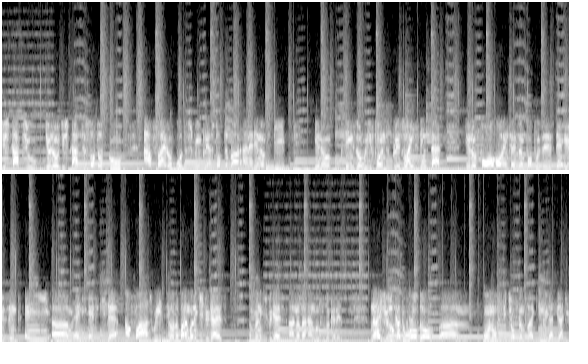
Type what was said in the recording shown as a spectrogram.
You start to, you know, you start to sort of go outside of what the screenplay has talked about, and at the end of the day, you know, things don't really fall into place. So I think that, you know, for all intents and purposes, there isn't any um, any entity that as far as weighs the other. But I'm going to give you guys I'm going to give you guys another angle to look at it. Now, if you look at the world of um, one-off feature films, like you know, actually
